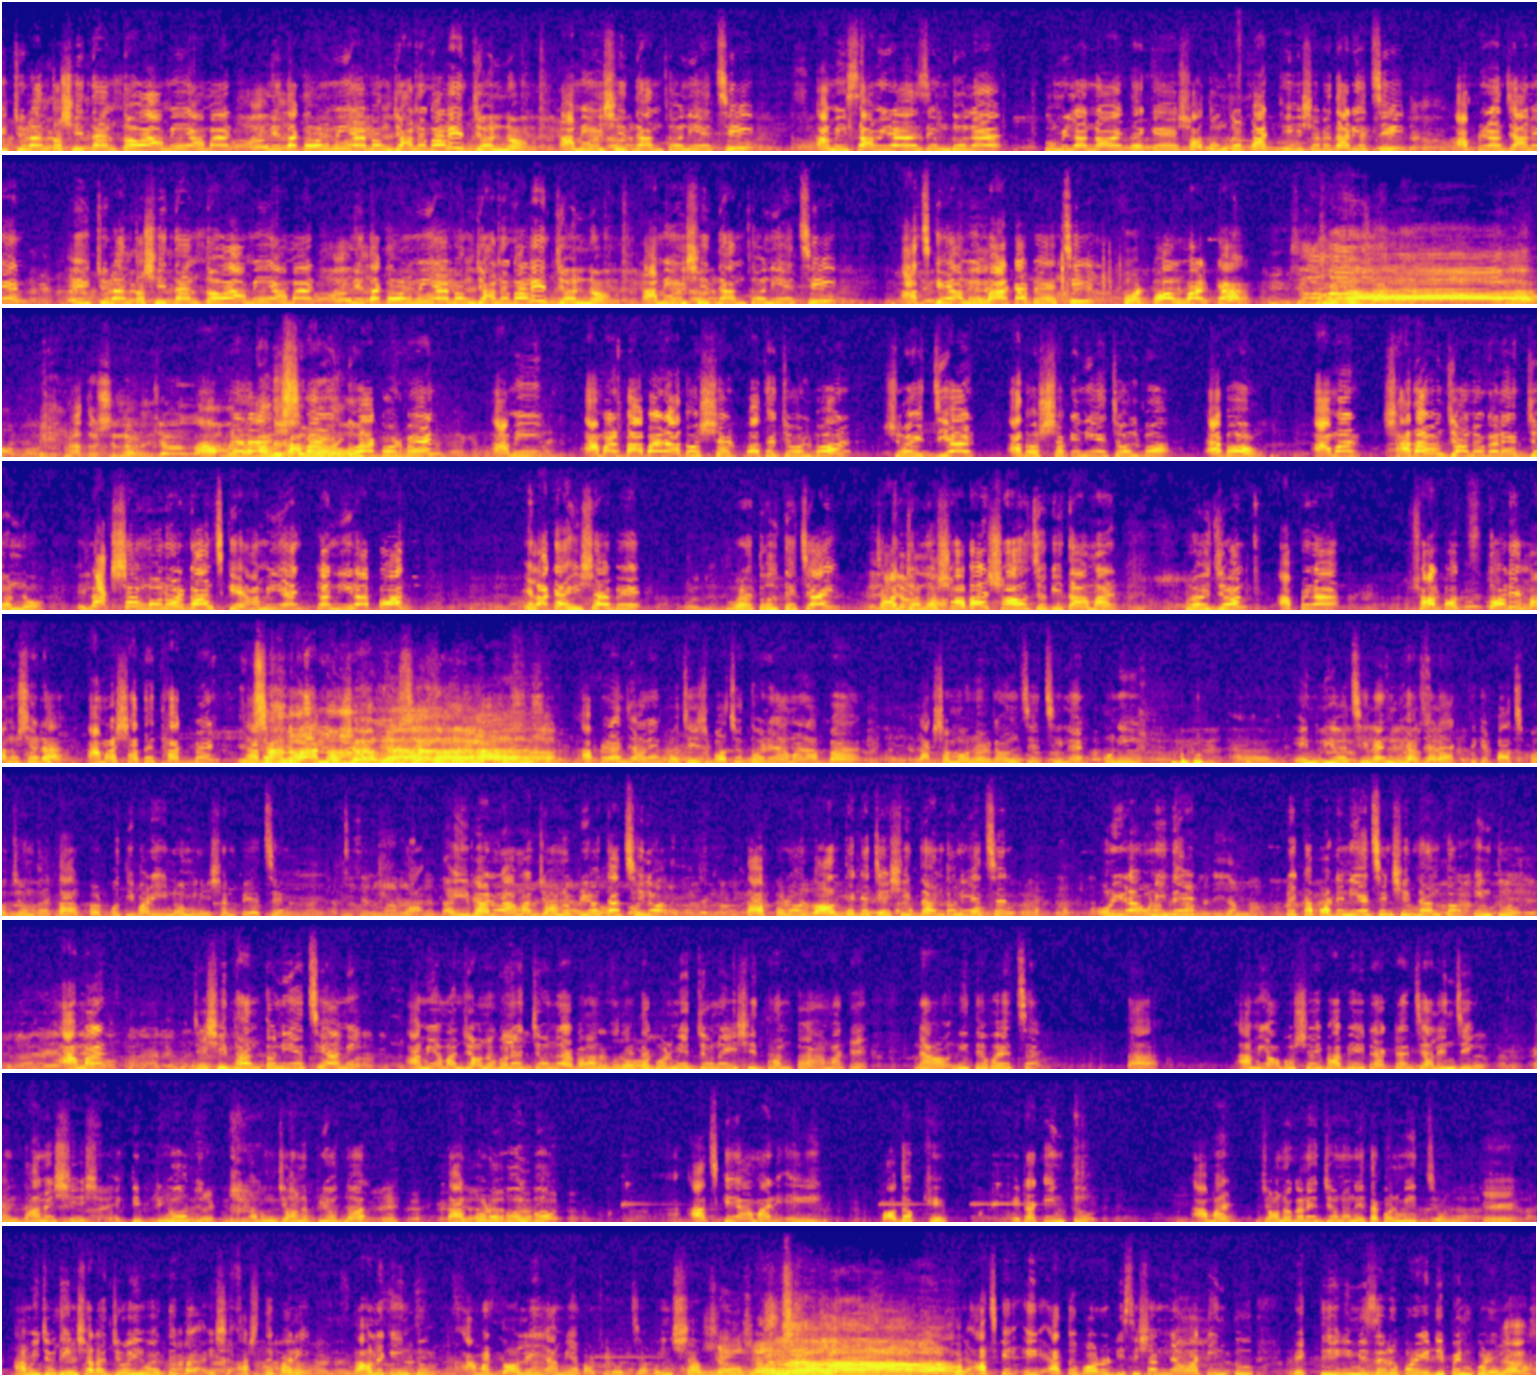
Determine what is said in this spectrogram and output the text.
এই চূড়ান্ত সিদ্ধান্ত আমি আমার নেতাকর্মী এবং জনগণের জন্য আমি এই সিদ্ধান্ত নিয়েছি। আমি সামিরা আজিম দোলা কুমিল্লা নয় থেকে স্বতন্ত্র প্রার্থী হিসেবে দাঁড়িয়েছি। আপনারা জানেন এই চূড়ান্ত সিদ্ধান্ত আমি আমার নেতাকর্মী এবং জনগণের জন্য আমি এই সিদ্ধান্ত নিয়েছি। আজকে আমি মার্কা পেয়েছি ফুটবল মার্কা। আপনারা সবাই দোয়া করবেন। আমি আমার বাবার আদর্শের পথে চলবো। শহীদ জিয়ার আদর্শকে নিয়ে চলবো এবং আমার সাধারণ জনগণের জন্য লাকসাম মনোরগঞ্জকে আমি একটা নিরাপদ এলাকা হিসাবে গড়ে তুলতে চাই যার জন্য সবার সহযোগিতা আমার প্রয়োজন। আপনারা সর্বস্তরের মানুষেরা আমার সাথে থাকবেন। আপনারা জানেন পঁচিশ বছর ধরে আমার আব্বা লাকসাম মনোরগঞ্জে ছিলেন। উনি এমপিও ছিলেন দুই এক থেকে পাঁচ পর্যন্ত, তারপর প্রতিবারই নমিনেশন পেয়েছেন এইবারও আমার জনপ্রিয়তা ছিল। তারপরেও দল থেকে যে সিদ্ধান্ত নিয়েছেন উনিরা উনিদের প্রেক্ষাপটে নিয়েছেন সিদ্ধান্ত, কিন্তু আমার যে সিদ্ধান্ত নিয়েছি আমি আমি আমার জনগণের জন্য এবং নেতাকর্মীর জন্য এই সিদ্ধান্ত আমাকে নেওয়া নিতে হয়েছে। তা আমি অবশ্যই ভাবি এটা একটা চ্যালেঞ্জিং কারণ ধানের শীষ একটি বৃহৎ এবং জনপ্রিয় দল। তারপরও বলব আজকে আমার এই পদক্ষেপ এটা কিন্তু আমার জনগণের জন্য নেতাকর্মীর জন্য। আমি যদি ইনশাল্লাহ জয়ী হতে আসতে পারি তাহলে কিন্তু আমার দলেই আমি আবার ফেরত যাব ইনশাল্লাহ আজকে এই এত বড় ডিসিশন নেওয়া কিন্তু ব্যক্তি ইমেজের উপরেই ডিপেন্ড করে নেওয়া।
